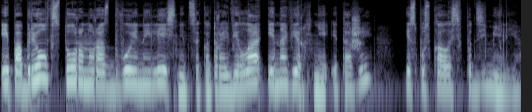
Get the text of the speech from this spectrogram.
и побрел в сторону раздвоенной лестницы, которая вела и на верхние этажи, и спускалась в подземелье.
